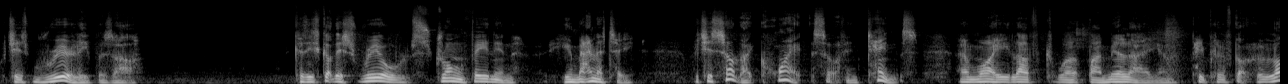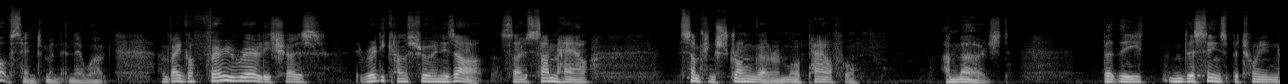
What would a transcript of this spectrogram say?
which is really bizarre because he's got this real strong feeling, humanity, which is sort of like quite sort of intense, and why he loved work by Millet and people who've got a lot of sentiment in their work. And Van Gogh very rarely shows, it really comes through in his art. So somehow something stronger and more powerful emerged. But the, the scenes between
